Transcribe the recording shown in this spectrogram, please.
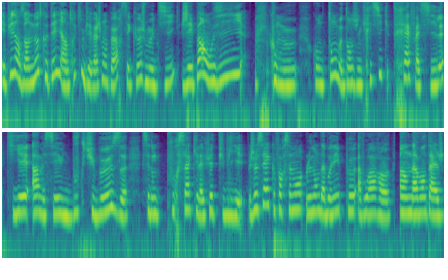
Et puis dans un autre côté, il y a un truc qui me fait vachement peur, c'est que je me dis, j'ai pas envie qu'on me qu'on tombe dans une critique très facile qui est ah mais c'est une booktubeuse, c'est donc pour ça qu'elle a pu être publiée. Je sais que forcément le nombre d'abonnés peut avoir euh, un avantage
